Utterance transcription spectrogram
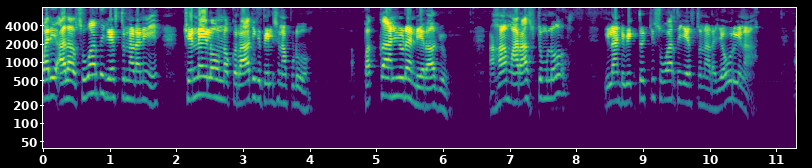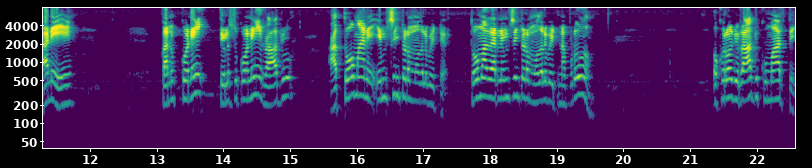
పరి అలా సువార్త చేస్తున్నాడని చెన్నైలో ఉన్న ఒక రాజుకి తెలిసినప్పుడు పక్కా అన్యుడండి రాజు. ఆహా మా రాష్ట్రంలో ఇలాంటి వ్యక్తి వచ్చి సువార్త చేస్తున్నాడు? ఎవరైనా? అని కనుక్కొని తెలుసుకొని రాజు ఆ తోమాని హింసించడం మొదలుపెట్టారు. తోమగారిని హింసించడం మొదలుపెట్టినప్పుడు ఒకరోజు రాజు కుమార్తె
